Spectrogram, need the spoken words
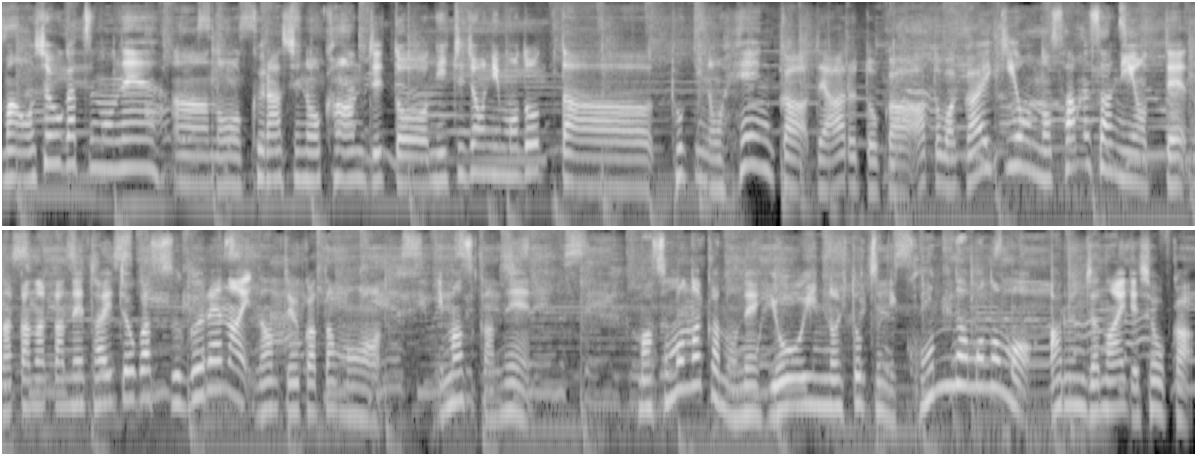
まあお正月のねあの暮らしの感じと日常に戻った時の変化であるとかあとは外気温の寒さによってなかなかね体調が優れないなんていう方もいますかね。まあその中のね要因の一つにこんなものもあるんじゃないでしょうか。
